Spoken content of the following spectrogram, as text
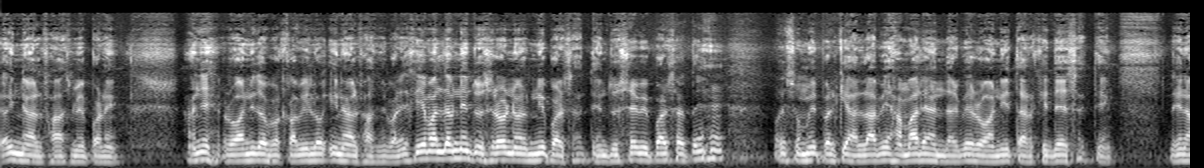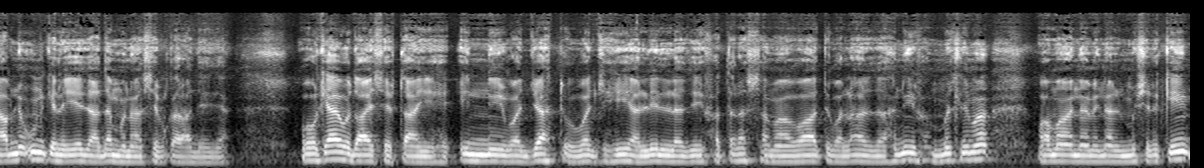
ان الفاظ میں پڑھیں۔ ہاں جی روحانی طور پر قبی لوگ ان الفاظ میں پڑھیں۔ اس یہ مطلب نہیں دوسروں نہیں پڑھ سکتے ہیں، دوسرے بھی پڑھ سکتے ہیں اور اس امید پر کہ اللہ بھی ہمارے اندر بھی روحانی ترقی دے سکتے ہیں۔ لیکن آپ نے ان کے لیے یہ زیادہ مناسب قرار دے دیا۔ وہ کیا ہے؟ وہ دعائے صفتہ یہ ہے۔ انی وجہ تو وجہ علی فطر سماوات حنیف مسلمہ ومان من المشرقین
